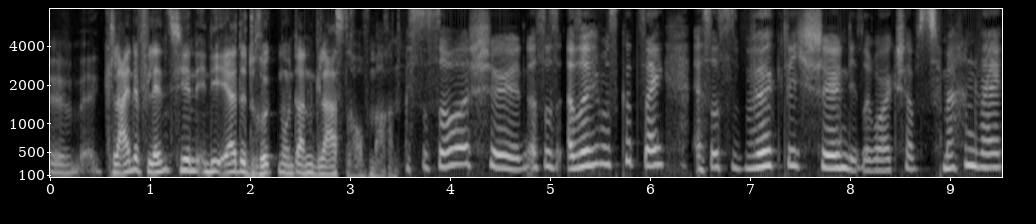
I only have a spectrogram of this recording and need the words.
äh, kleine Pflänzchen in die Erde drücken und dann Glas drauf machen. Es ist so schön. Es ist, also ich muss kurz sagen, es ist wirklich schön, diese Workshops zu machen, weil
